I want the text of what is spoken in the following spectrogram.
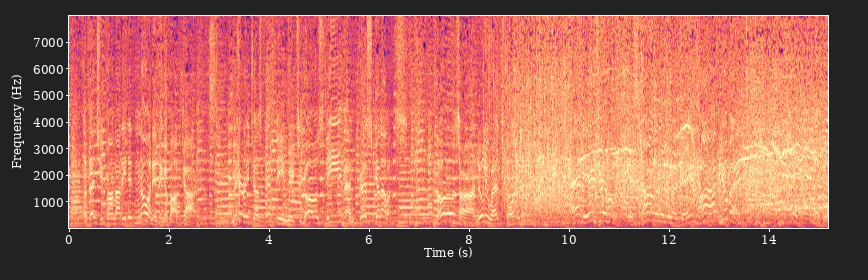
But then she found out he didn't know anything about cars. Married just 15 weeks ago, Steve and Chris Canellis. Those are our newlyweds for today. And here's your host, the star of the newlywed game, Bob Eubanks. Thank you.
